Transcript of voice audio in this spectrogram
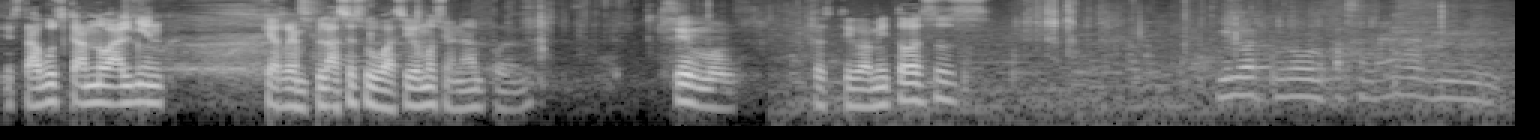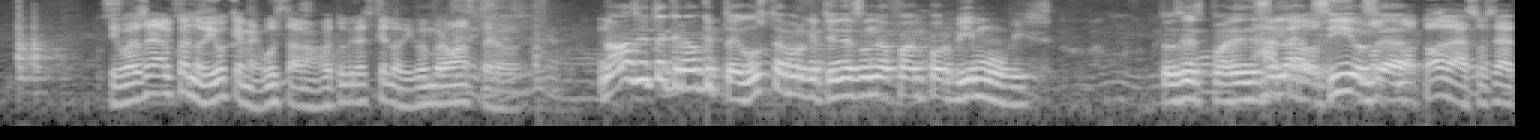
está buscando a alguien que reemplace su vacío emocional, pues. ¿no? Simón. Entonces, digo, a mí todos esos. Tranquilo, Arturo, no pasa nada, güey. Digo, es real cuando digo que me gusta. A lo mejor tú crees que lo digo en broma, pero. No, sí te creo que te gusta porque tienes una fan por B-Movies. Entonces, por en ese Ah, lado sí, o no, sea. no todas, o sea,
